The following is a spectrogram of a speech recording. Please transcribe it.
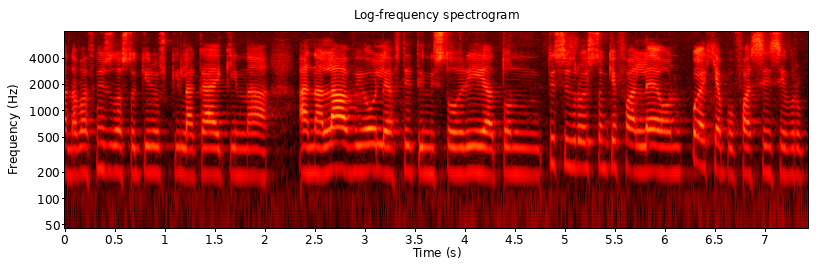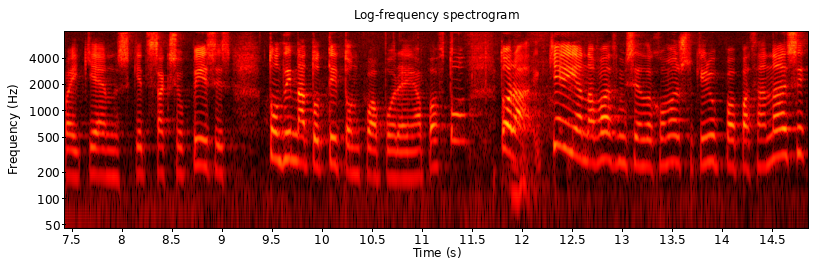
αναβαθμίζοντας τον κύριο Σκυλακάκη, να αναλάβει όλη αυτή την ιστορία των, της εισρωής των κεφαλαίων που έχει αποφασίσει η Ευρωπαϊκή Ένωση και της αξιοποίησης των δυνατοτήτων που απορρέει από αυτό. Τώρα, και η αναβάθμιση ενδεχομένως του κυρίου Παπαθανάση,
